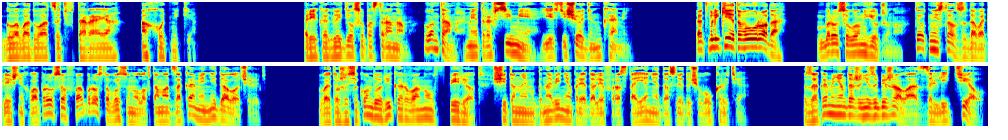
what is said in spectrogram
Глава 22. Охотники. Рик огляделся по сторонам. Вон там, метров семи, есть еще один камень. «Отвлеки этого урода!» Бросил он Юджину. Тот не стал задавать лишних вопросов, а просто высунул автомат за камень и дал очередь. В эту же секунду Рик рванул вперед, в считанные мгновения преодолев расстояние до следующего укрытия. За камень он даже не забежал, а залетел.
